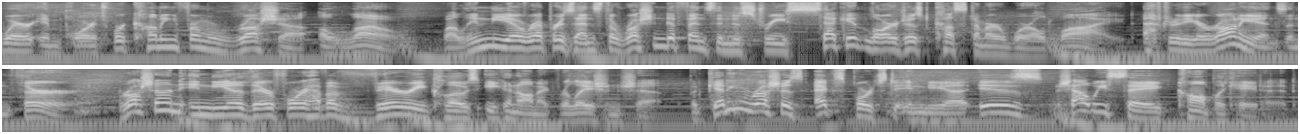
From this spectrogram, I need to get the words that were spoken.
hardware imports were coming from Russia alone while India represents the Russian defense industry's second largest customer worldwide, after the Iranians in third. Russia and India therefore have a very close economic relationship, but getting Russia's exports to India is, shall we say, complicated.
